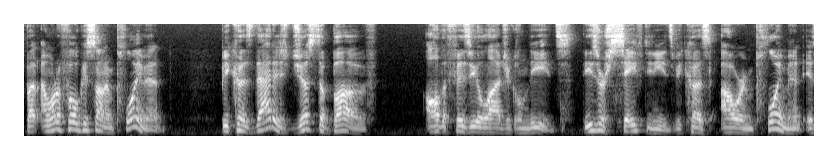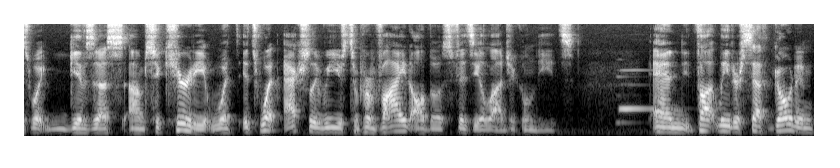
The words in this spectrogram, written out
But I want to focus on employment because that is just above all the physiological needs. These are safety needs because our employment is what gives us um, security. What it's what actually we use to provide all those physiological needs. And thought leader Seth Godin,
